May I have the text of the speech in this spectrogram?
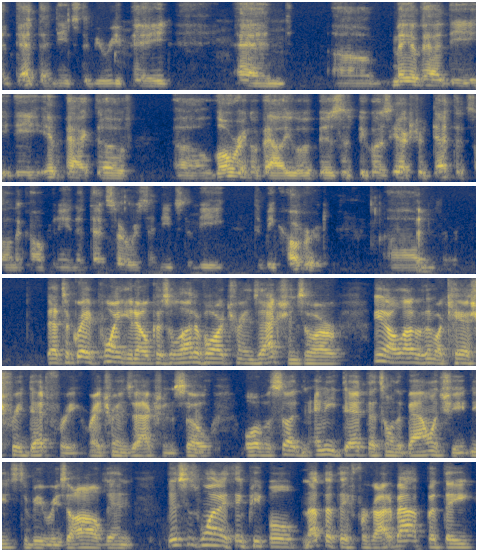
a debt that needs to be repaid and um, may have had the the impact of uh, lowering the value of a business because the extra debt that's on the company and the debt service that needs to be to be covered. Um, that's a great point, you know, because a lot of our transactions are, you know, a lot of them are cash-free, debt-free, right? Transactions. So all of a sudden, any debt that's on the balance sheet needs to be resolved, and this is one I think people, not that they forgot about, but they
